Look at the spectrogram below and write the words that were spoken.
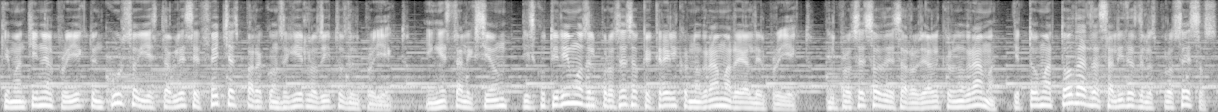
que mantiene el proyecto en curso y establece fechas para conseguir los hitos del proyecto. En esta lección discutiremos el proceso que crea el cronograma real del proyecto, el proceso de desarrollar el cronograma, que toma todas las salidas de los procesos,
